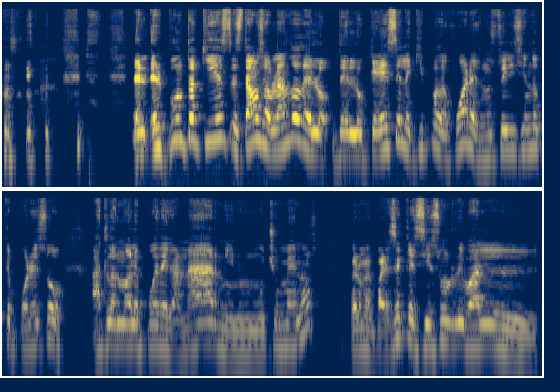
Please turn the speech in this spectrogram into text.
el, el, punto aquí es, estamos hablando de lo, de lo que es el equipo de Juárez, no estoy diciendo que por eso Atlas no le puede ganar, ni mucho menos, pero me parece que sí es un rival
